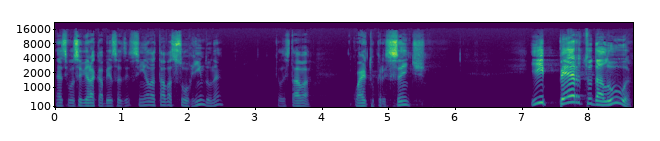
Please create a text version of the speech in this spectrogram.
Né? Se você virar a cabeça assim, ela estava sorrindo, né? Ela estava quarto crescente. E perto da Lua,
